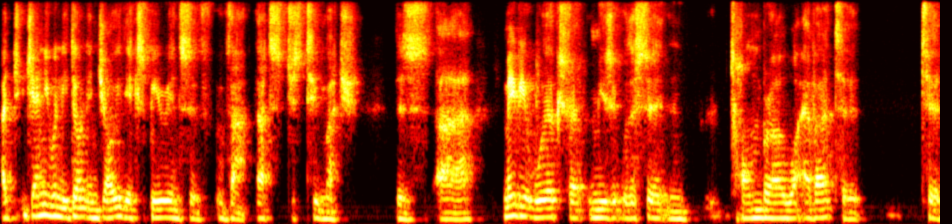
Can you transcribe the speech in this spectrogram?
I genuinely don't enjoy the experience of, of that. That's just too much. There's uh maybe it works for music with a certain timbre or whatever to to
